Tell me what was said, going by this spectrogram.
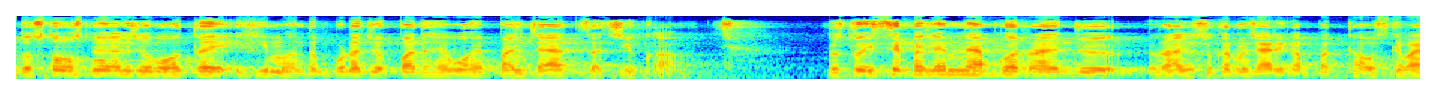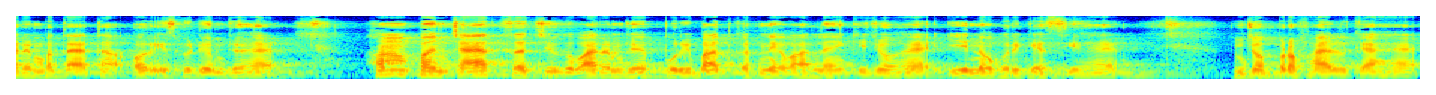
दोस्तों, उसमें एक जो बहुत ही महत्वपूर्ण जो पद है, वो है पंचायत सचिव का। दोस्तों, इससे पहले हमने आपको जो राजस्व कर्मचारी का पद था, उसके बारे में बताया था और इस वीडियो में जो है, हम पंचायत सचिव के बारे में जो है पूरी बात करने वाले हैं कि जो है, ये नौकरी कैसी है जॉब प्रोफ़ाइल क्या है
